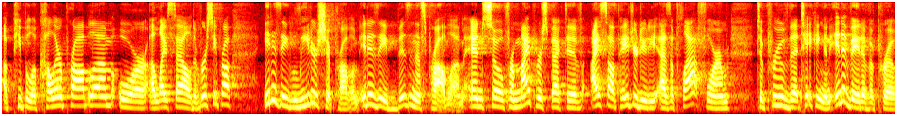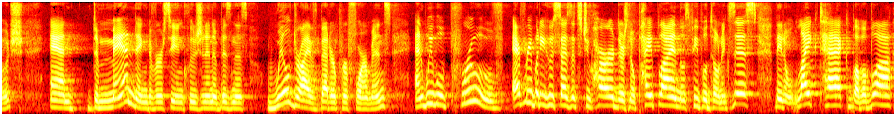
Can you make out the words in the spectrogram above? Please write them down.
a people of color problem or a lifestyle diversity problem. It is a leadership problem. It is a business problem. And so, from my perspective, I saw PagerDuty as a platform to prove that taking an innovative approach and demanding diversity inclusion in a business will drive better performance and we will prove everybody who says it's too hard, there's no pipeline, those people don't exist, they don't like tech, blah, blah, blah,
